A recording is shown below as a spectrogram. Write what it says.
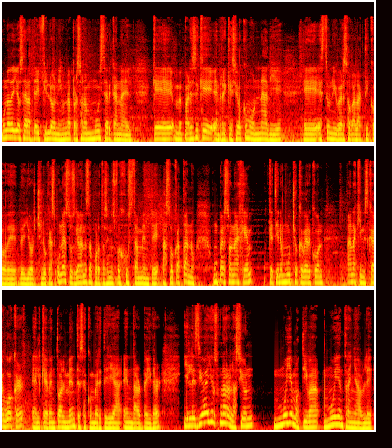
Uno de ellos era Dave Filoni, una persona muy cercana a él, que me parece que enriqueció como nadie eh, este universo galáctico de, George Lucas. Una de sus grandes aportaciones fue justamente Ahsoka Tano, un personaje que tiene mucho que ver con Anakin Skywalker, el que eventualmente se convertiría en Darth Vader, y les dio a ellos una relación muy emotiva, muy entrañable,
